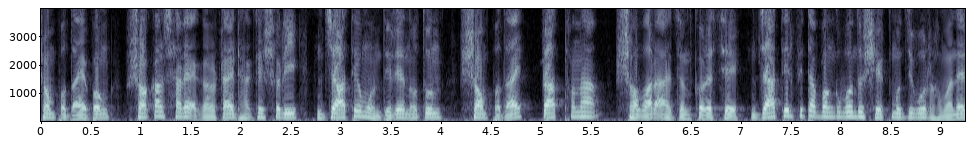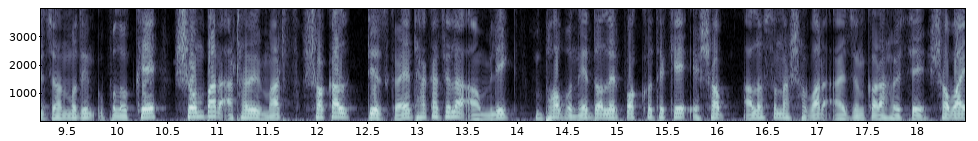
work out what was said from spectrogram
সম্প্রদায় এবং সকাল সাড়ে এগারোটায় ঢাকেশ্বরী জাতীয় মন্দিরে নতুন সম্প্রদায় প্রার্থনা সবার আয়োজন করেছে। জাতির পিতা বঙ্গবন্ধু শেখ মুজিবুর রহমানের জন্মদিন উপলক্ষে সোমবার আঠারোই মার্চ সকাল তেজগাঁয়ে ঢাকা জেলা আওয়ামী লীগ ভবনে দলের পক্ষ থেকে এসব আলোচনা সভার আয়োজন করা হয়েছে। সবাই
